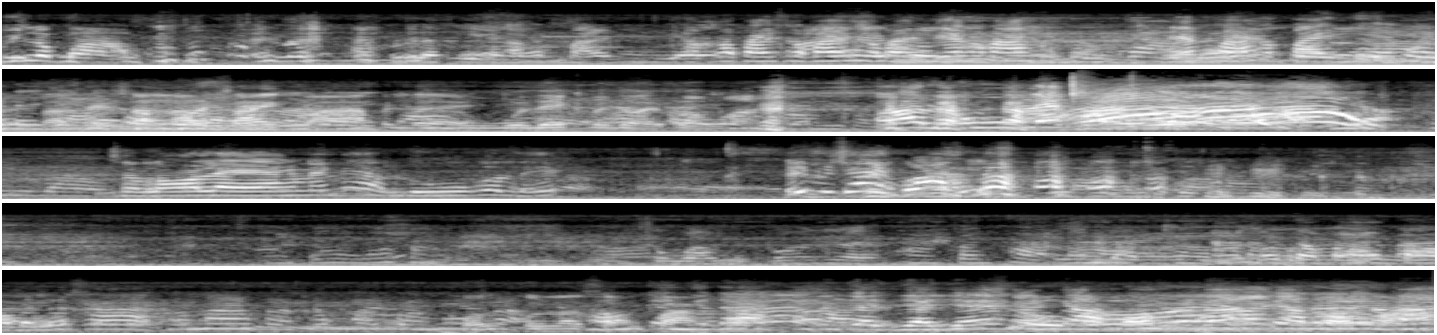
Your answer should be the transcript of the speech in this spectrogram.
วิระบาเข้าไปเข้าไปเข้าไปเลี้ยงมาเลี้ยงมาเข้าไปเลี้ยงมาเลยข้างบนซ้ายขวาไปเลยหูเล็กไปหน่อยเปล่าวะอ๋อรูเล็กชะลอแรงนะเนี่ยรูก็เล็ก เอ้ยไม่ใช่ว่าคนต่อไปต่อไปเลยค่ะคนละสองฝั่งอย่าอย่าแย่งกันอย่ามองได้อย่ามองได้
